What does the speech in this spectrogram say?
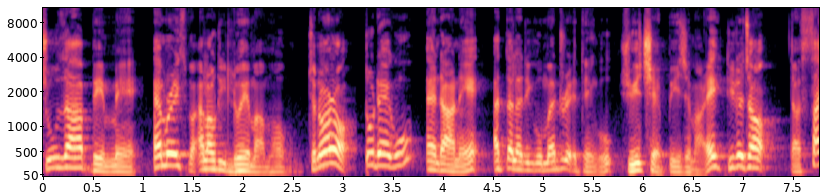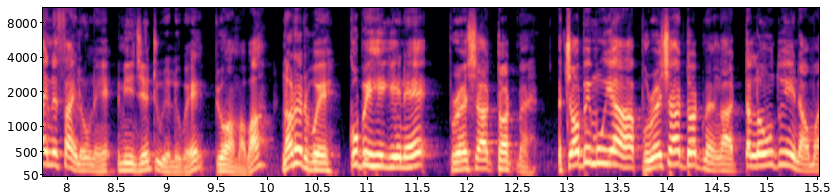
စူးစမ်းပေမဲ့ Emirates မှာအဲ့လောက်ထိလွယ်မှာမဟုတ်ဘူး။ကျွန်တော်ကတော့ Total ကို Under နဲ့ Atletico Madrid အသင်းကိုရွေးချယ်ပေးချင်ပါတယ်။ဒီတော့ကြောင့်ဒါ site နဲ့ site လုံးနဲ့အမြင်ချင်းတူတယ်လို့ပဲပြောရမှာပါ။နောက်ထပ်တစ်ပွဲ Copenhagen နဲ့ Borussia Dortmund အကျော်ပေးမှုရဘရိုရှာဒေါ့မန်ကတလုံးသွင်းရင်တောင်မှ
